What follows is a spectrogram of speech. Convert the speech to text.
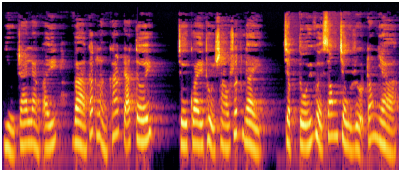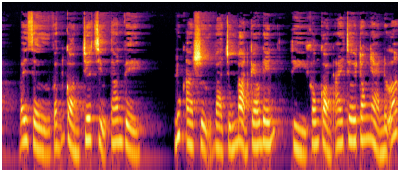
Nhiều trai làng ấy và các làng khác đã tới, chơi quay thổi sáo suốt ngày. Chập tối vừa xong chầu rượu trong nhà, bây giờ vẫn còn chưa chịu tan về. Lúc A Sự và chúng bạn kéo đến thì không còn ai chơi trong nhà nữa,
